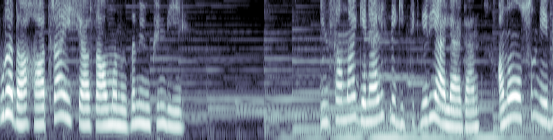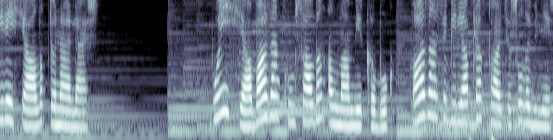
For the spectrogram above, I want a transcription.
Burada hatıra eşyası almanız da mümkün değil. İnsanlar genellikle gittikleri yerlerden ana olsun diye bir eşya alıp dönerler. Bu eşya bazen kumsaldan alınan bir kabuk, bazense bir yaprak parçası olabilir.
